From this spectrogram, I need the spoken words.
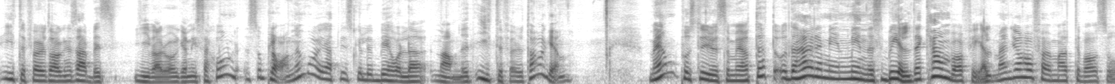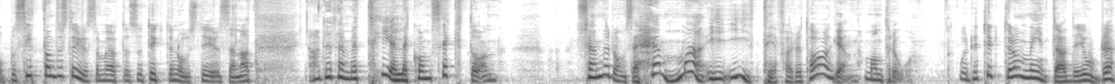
IT-företagens arbetsgivarorganisation. Så planen var ju att vi skulle behålla namnet IT-företagen. Men på styrelsemötet, och det här är min minnesbild, det kan vara fel, men jag har för mig att det var så. På sittande styrelsemöte så tyckte nog styrelsen att ja, det där med telekomsektorn, känner de sig hemma i IT-företagen, månntro? Och det tyckte de inte att det gjorde.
